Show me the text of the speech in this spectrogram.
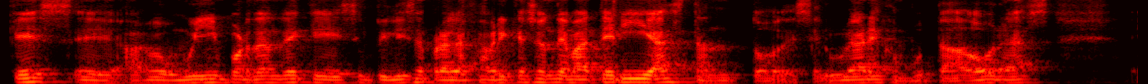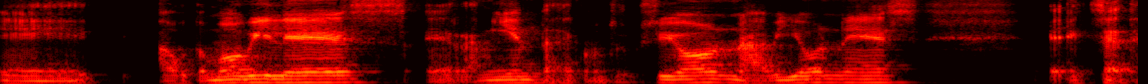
que es eh, algo muy importante que se utiliza para la fabricación de baterías, tanto de celulares, computadoras, eh, automóviles, herramientas de construcción, aviones, etc.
